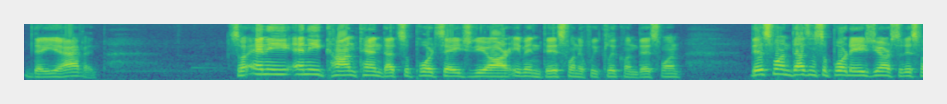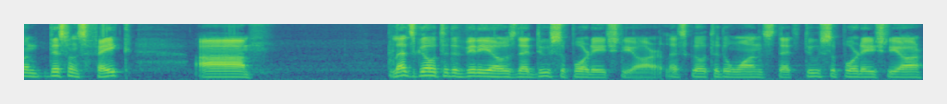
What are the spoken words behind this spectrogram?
there you have it. So any any content that supports HDR even this one if we click on this one this one doesn't support HDR so this one this one's fake. Uh, let's go to the videos that do support HDR let's go to the ones that do support HDR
